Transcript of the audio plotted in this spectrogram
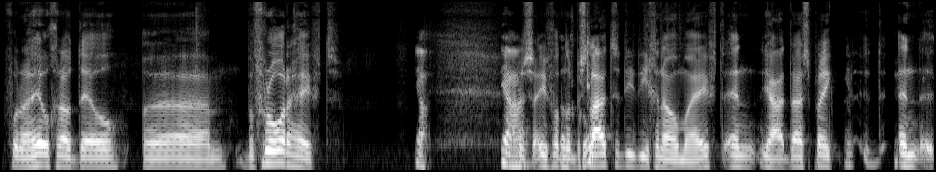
voor een heel groot deel bevroren heeft. Ja. Ja, dat is een van de besluiten die hij genomen heeft. En ja, daar spreekt. En eh,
